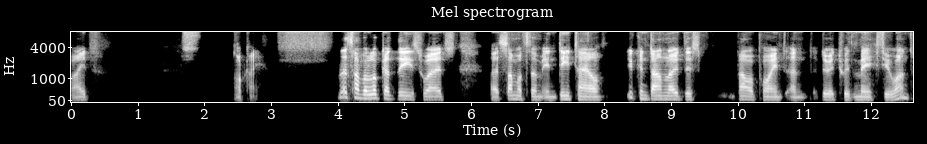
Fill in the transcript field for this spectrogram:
right? Okay. Let's have a look at these words, uh, some of them in detail. You can download this PowerPoint and do it with me if you want.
